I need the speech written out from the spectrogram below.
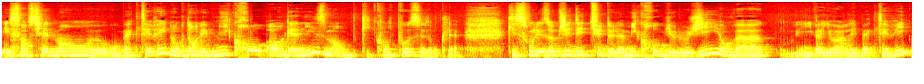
essentiellement euh, aux bactéries, donc dans les micro-organismes qui composent donc qui sont les objets d'étude de la microbiologie, on va, il va y avoir les bactéries,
